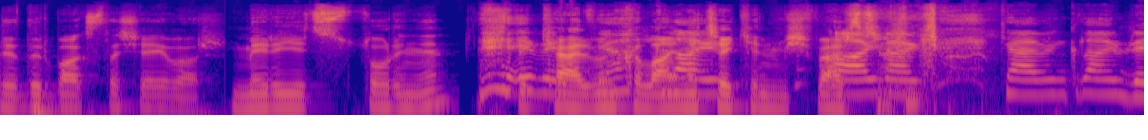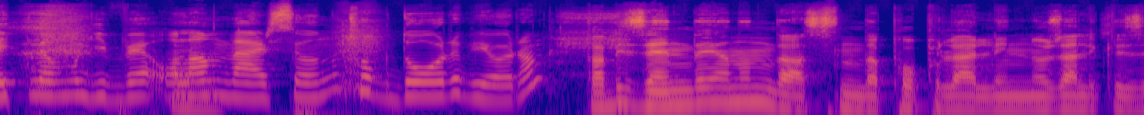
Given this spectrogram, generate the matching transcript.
Letterboxd'da şey var. Marriage Story'nin işte Evet Calvin ya, Klein'a Klein. çekilmiş versiyonu. Aynen Calvin Klein reklamı gibi olan Evet. versiyonu çok doğru bir yorum. Tabii Zendaya'nın da aslında popülerliğinin özellikle Z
